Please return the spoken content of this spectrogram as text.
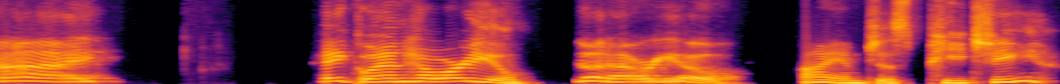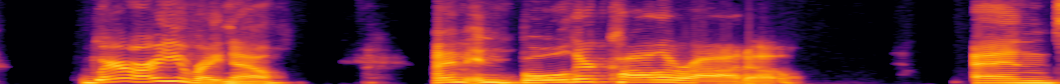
Hi. Hey, Gwen, how are you? Good. How are you? I am just peachy. Where are you right now? I'm in Boulder, Colorado. And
